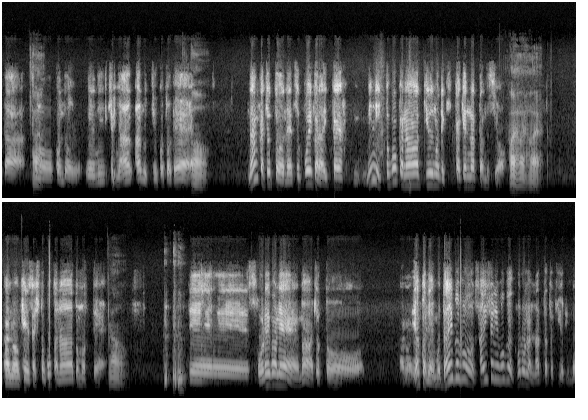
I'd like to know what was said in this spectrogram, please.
が、その、今度、えー日曜日にああるっていうことで、うん。なんかちょっと熱っぽいから一回見に行っとこうかなっていうのできっかけになったんですよ。はいはいはい。あの、検査しとこうかなと思って。うん。で、それがね、まあちょっと、あの、やっぱね、もうだいぶもう最初に僕がコロナになった時よりも、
